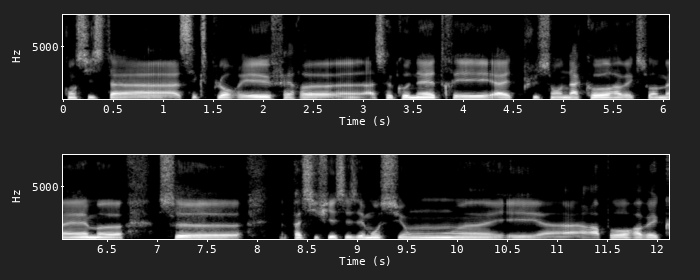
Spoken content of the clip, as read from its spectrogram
consiste à, s'explorer, à se connaître et à être plus en accord avec soi-même, se pacifier ses émotions et un rapport avec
